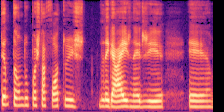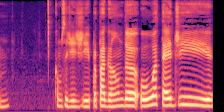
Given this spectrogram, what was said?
tentando postar fotos legais, né, de é, como se diz, de propaganda ou até de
